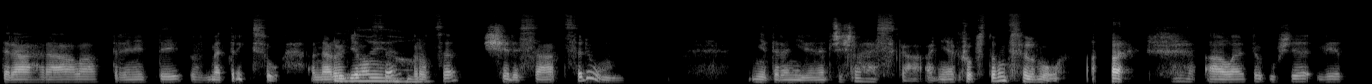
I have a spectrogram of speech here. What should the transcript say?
která hrála Trinity v Matrixu a narodila No se v roce 67. Mně teda nikdy nepřišla hezká, ani jako v tom filmu, ale, ale to už je věc,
